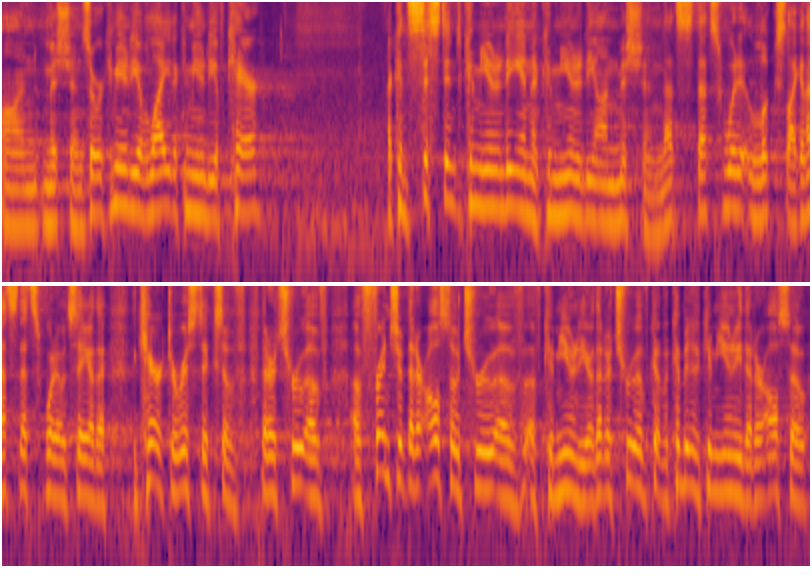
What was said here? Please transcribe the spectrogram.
on mission. So, we're a community of light, a community of care a consistent community and a community on mission. That's, that's what it looks like. And that's, that's what I would say are the, the characteristics of, that are true of, of friendship that are also true of, of community, or that are true of, of a committed community that are also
